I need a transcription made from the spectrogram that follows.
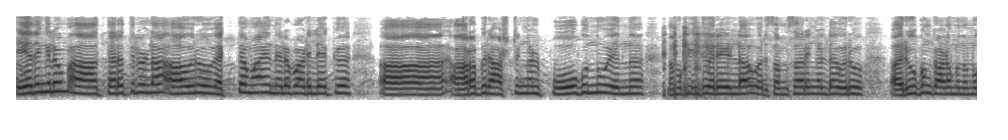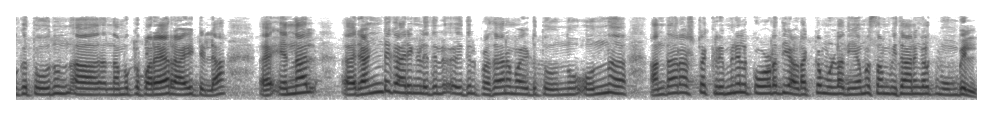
ഏതെങ്കിലും തരത്തിലുള്ള ആ ഒരു വ്യക്തമായ നിലപാടിലേക്ക് അറബ് രാഷ്ട്രങ്ങൾ പോകുന്നു എന്ന് നമുക്ക് ഇതുവരെയുള്ള ഒരു സംസാരങ്ങളുടെ ഒരു രൂപം കാണുമ്പോൾ നമുക്ക് തോന്നും നമുക്ക് പറയാറായിട്ടില്ല. എന്നാൽ രണ്ട് കാര്യങ്ങൾ ഇതിൽ ഇതിൽ പ്രധാനമായിട്ട് തോന്നുന്നു. ഒന്ന് അന്താരാഷ്ട്ര ക്രിമിനൽ കോടതി അടക്കമുള്ള നിയമ സംവിധാനങ്ങൾക്ക് മുമ്പിൽ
